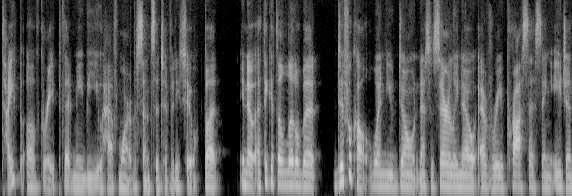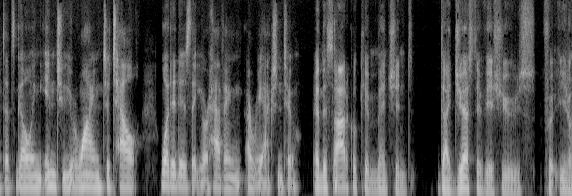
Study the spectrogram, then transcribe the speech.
type of grape that maybe you have more of a sensitivity to. But, you know, I think it's a little bit difficult when you don't necessarily know every processing agent that's going into your wine to tell what it is that you're having a reaction to. And this article Kim mentioned digestive issues for you know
